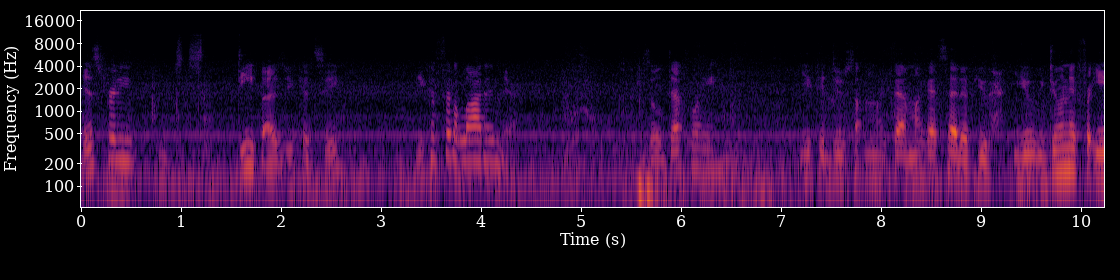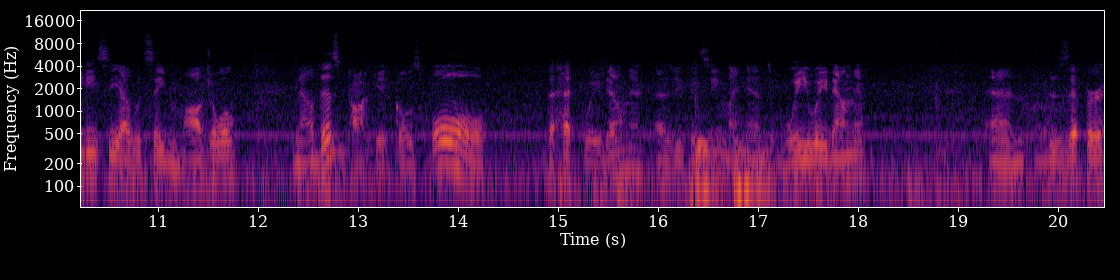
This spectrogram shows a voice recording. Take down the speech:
it's pretty deep as you can see. You can fit a lot in there. So definitely you could do something like that. And like I said, if you you doing it for EDC, I would say module. Now this pocket goes all the heck way down there. As you can see, my hand's way way down there. And the zipper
